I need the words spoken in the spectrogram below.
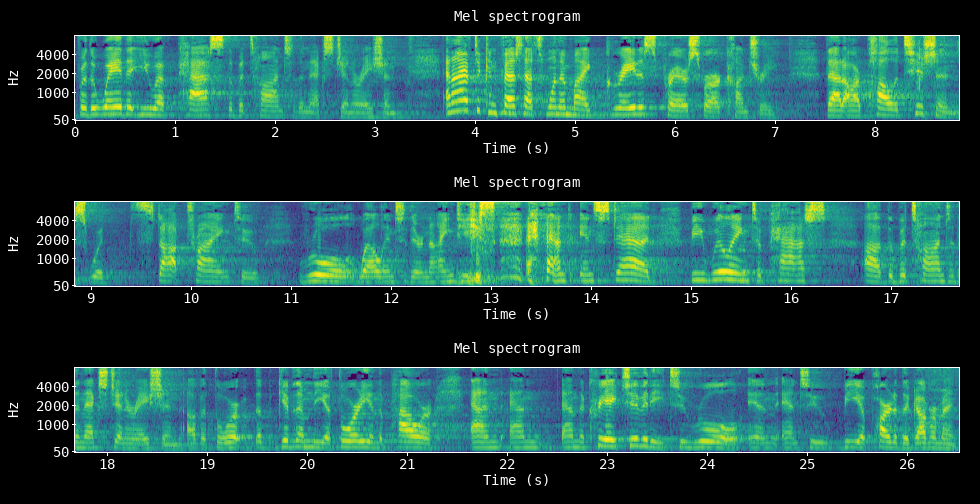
for the way that you have passed the baton to the next generation. And I have to confess that's one of my greatest prayers for our country that our politicians would stop trying to rule well into their 90s and instead be willing to pass uh, the baton to the next generation of author- give them the authority and the power and, and, and the creativity to rule in, and to be a part of the government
